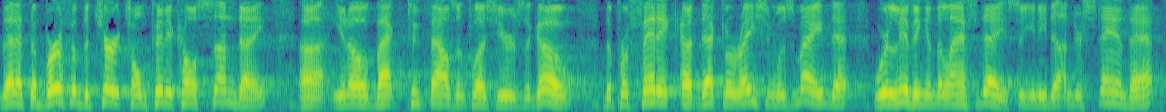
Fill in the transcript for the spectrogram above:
that at the birth of the church on Pentecost Sunday, uh, you know, back 2,000 plus years ago, the prophetic uh, declaration was made that we're living in the last days. So you need to understand that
